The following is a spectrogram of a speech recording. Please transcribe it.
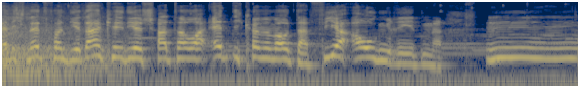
ehrlich nett von dir. Danke dir, Schattauer. Endlich können wir mal unter vier Augen reden. Mm,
